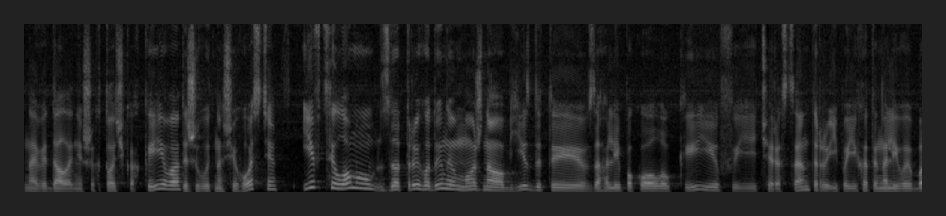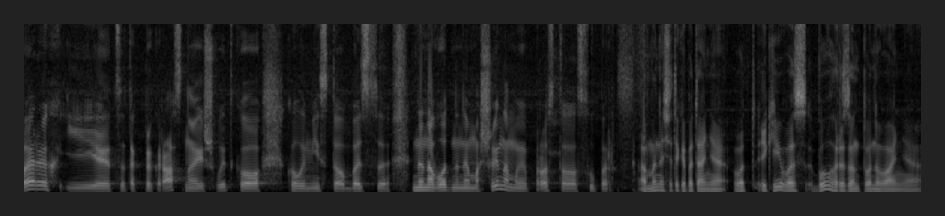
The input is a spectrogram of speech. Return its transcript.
найвіддаленіших точках Києва, де живуть наші гості. І в цілому за три години можна об'їздити взагалі по колу Київ і через центр, і поїхати на лівий берег. І це так прекрасно і швидко, коли місто без ненаводнене машинами, просто супер. А в мене ще таке питання: от який у вас був горизонт планування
